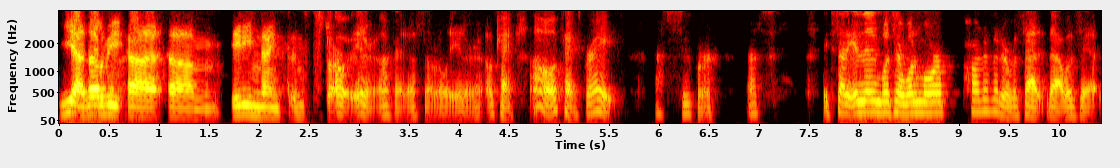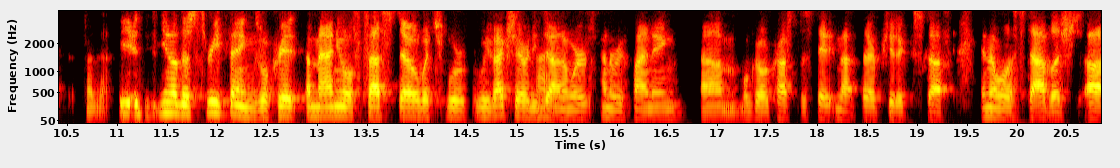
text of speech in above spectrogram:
Yeah, that'll be uh, um, 89th and Stark. Oh, inner. Okay, that's not really inner. Okay. Oh, okay, great. That's super. That's exciting. And then was there one more part of it, or was that that was it from that? You, you know, there's three things. We'll create a manifesto, which we're we've actually already done, and we're kind of refining. Um, we'll go across the state in that therapeutic stuff, and then we'll establish uh,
